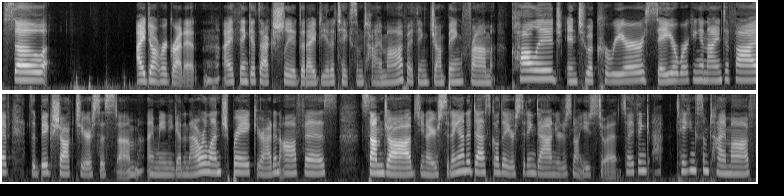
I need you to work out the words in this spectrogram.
So I don't regret it. I think it's actually a good idea to take some time off. I think jumping from college into a career, say you're working a nine to five, it's a big shock to your system. I mean, you get an hour lunch break, you're at an office. Some jobs, you know, you're sitting at a desk all day, you're sitting down, you're just not used to it. So I think taking some time off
